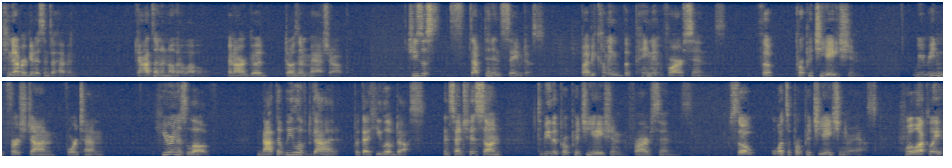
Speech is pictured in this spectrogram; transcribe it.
can ever get us into heaven. God's on another level, and our good doesn't match up. Jesus stepped in and saved us by becoming the payment for our sins, the propitiation we read in 1 John 4.10, Herein is love, not that we loved God, but that he loved us, and sent his Son to be the propitiation for our sins. So, what's a propitiation, you ask? Well, luckily,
